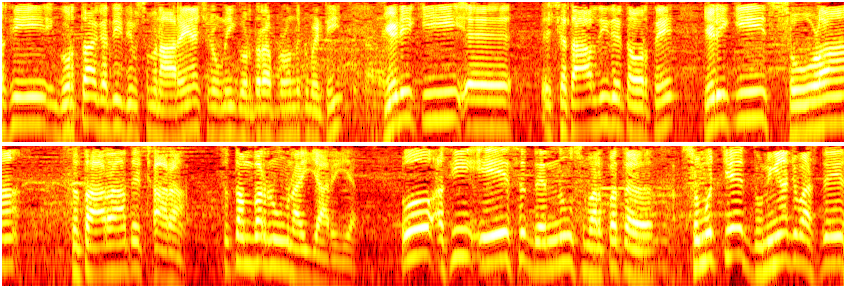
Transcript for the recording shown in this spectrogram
ਅਸੀਂ ਗੁਰਤਾ ਗੱਦੀ ਦਿਵਸ ਮਨਾ ਰਹੇ ਹਾਂ, ਸ਼੍ਰੋਮਣੀ ਗੁਰਦੁਆਰਾ ਪ੍ਰਬੰਧਕ ਕਮੇਟੀ, ਜਿਹੜੀ ਕਿ ਸ਼ਤਾਬਦੀ ਦੇ ਤੌਰ ਤੇ, ਜਿਹੜੀ ਕਿ 16 17 ਤੇ 18 ਸਤੰਬਰ ਨੂੰ ਮਨਾਈ ਜਾ ਰਹੀ ਹੈ ਉਹ ਅਸੀਂ ਇਸ ਦਿਨ ਨੂੰ ਸਮਰਪਿਤ ਸਮੁੱਚੇ ਦੁਨੀਆ 'ਚ ਵਸਦੇ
